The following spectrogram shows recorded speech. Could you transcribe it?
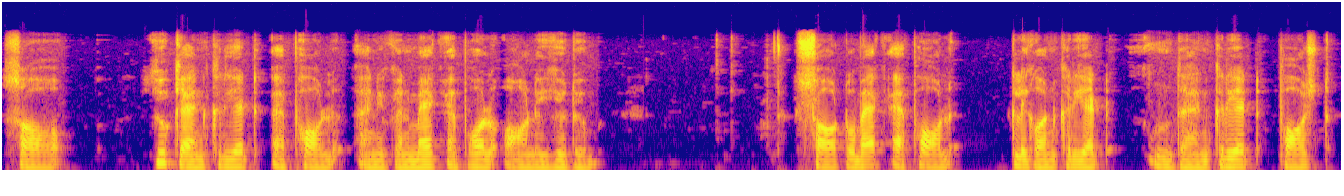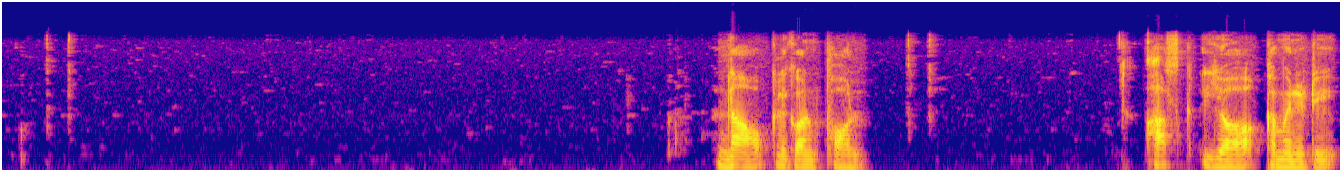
so you can create a poll and you can make a poll on youtube. So to make a poll click on create then create post Now click on poll. Ask your community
